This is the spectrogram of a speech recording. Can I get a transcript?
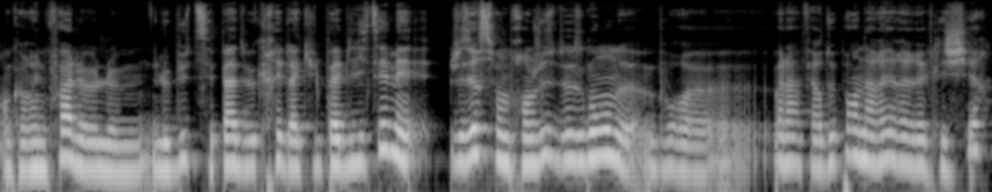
encore une fois, le, le, le but, c'est pas de créer de la culpabilité, mais je veux dire, si on prend juste deux secondes pour euh, voilà, faire deux pas en arrière et réfléchir,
